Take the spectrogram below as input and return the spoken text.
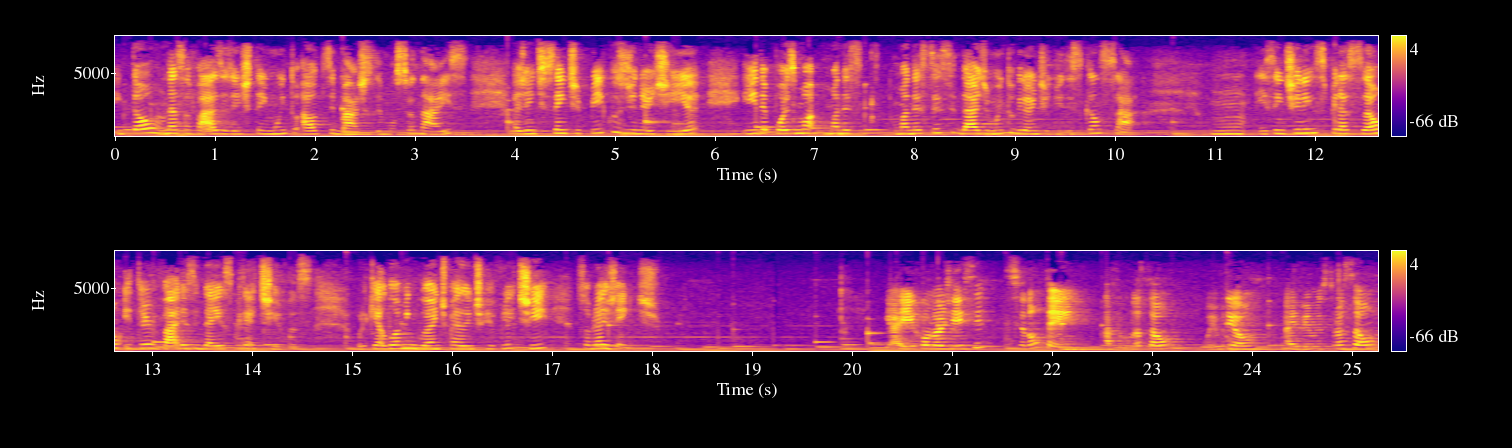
Então, nessa fase, a gente tem muito altos e baixos emocionais, a gente sente picos de energia e depois uma, uma necessidade muito grande de descansar um, e sentir inspiração e ter várias ideias criativas, porque a lua minguante faz a gente refletir sobre a gente. Aí, como eu disse, se não tem a fecundação, o embrião, aí vem a menstruação,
